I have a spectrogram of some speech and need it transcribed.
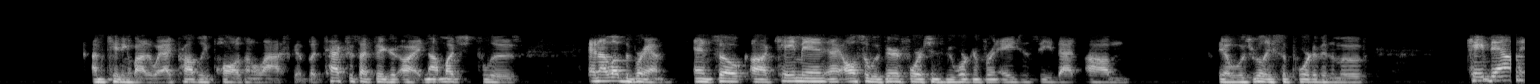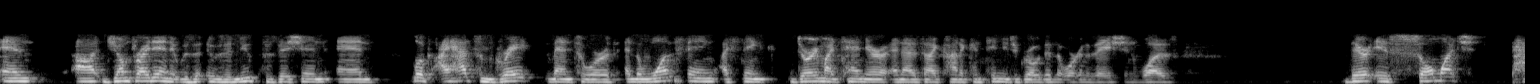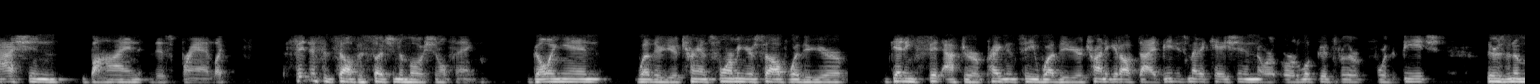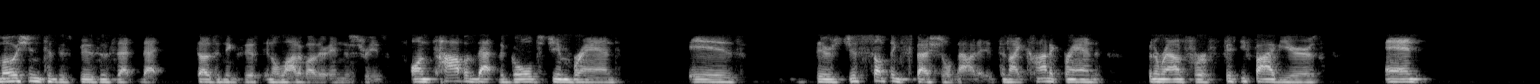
I'm kidding, by the way. I'd probably pause on Alaska, but Texas, I figured, all right, not much to lose, and I love the brand. And so uh, came in. And I also was very fortunate to be working for an agency that um, you know was really supportive in the move. Came down and uh, jumped right in. It was it was a new position, and look, I had some great mentors. And the one thing I think during my tenure and as I kind of continued to grow within the organization was there is so much passion behind this brand. Like fitness itself is such an emotional thing. Going in, whether you're transforming yourself, whether you're getting fit after a pregnancy, whether you're trying to get off diabetes medication or, or look good for the, for the beach, there's an emotion to this business that, that doesn't exist in a lot of other industries. On top of that, the Gold's Gym brand is there's just something special about it. It's an iconic brand, been around for 55 years. And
